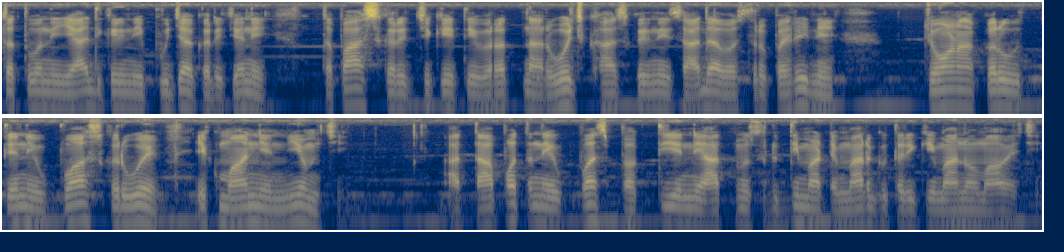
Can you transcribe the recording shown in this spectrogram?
તત્વોને યાદ કરીને પૂજા કરે છે અને તપાસ કરે છે કે તે વ્રતના રોજ ખાસ કરીને સાદા વસ્ત્રો પહેરીને ચોણા કરવું, તેને ઉપવાસ કરવો એ એક માન્ય નિયમ છે. આ તાપત અને ઉપવાસ ભક્તિ અને આત્મશુદ્ધિ માટે માર્ગ તરીકે માનવામાં આવે છે.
